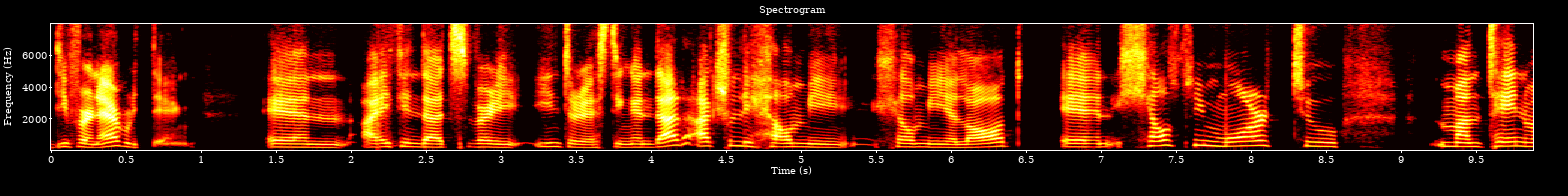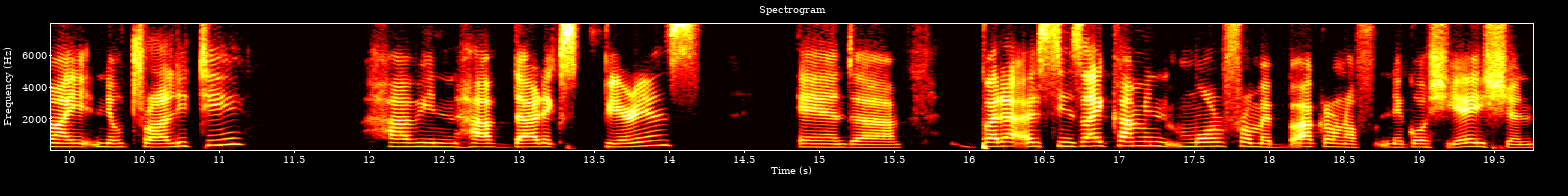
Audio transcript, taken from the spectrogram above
different everything. And I think that's very interesting. And that actually helped me helped me a lot and helped me more to maintain my neutrality having have that experience. And uh, but uh, since i come in more from a background of negotiation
